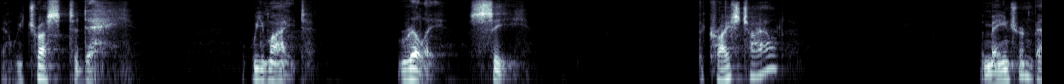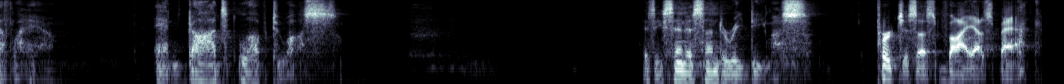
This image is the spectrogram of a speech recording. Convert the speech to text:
And we trust today we might really see the Christ child, the manger in Bethlehem, and God's love to us as he sent his son to redeem us, purchase us, buy us back,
